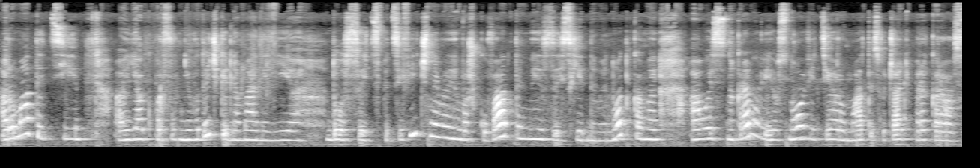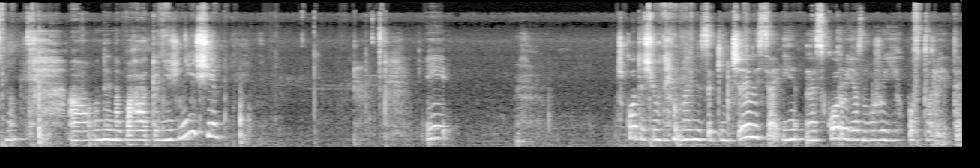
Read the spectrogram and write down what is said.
Аромати ці, як парфумні водички, для мене є досить специфічними, важкуватими, зі східними нотками. А ось на кремовій основі ці аромати звучать прекрасно. Вони набагато ніжніші. І Шкода, що вони у мене закінчилися, і не скоро я зможу їх повторити.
